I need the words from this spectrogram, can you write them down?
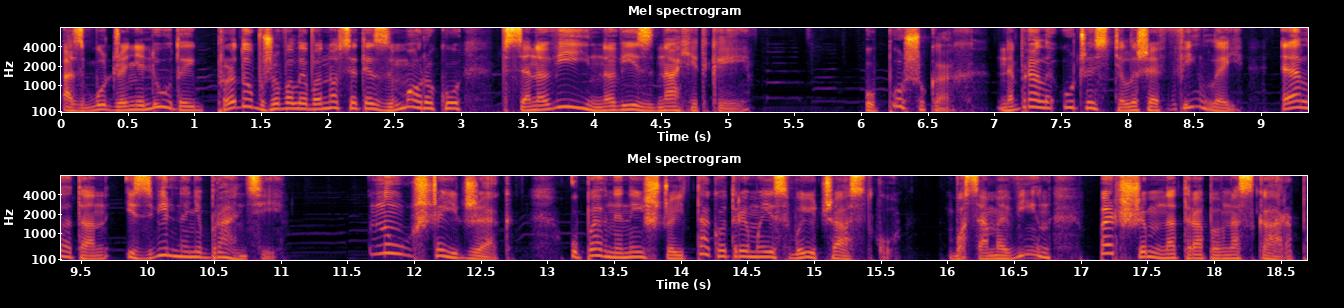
а збуджені люди продовжували виносити з мороку все нові й нові знахідки. У пошуках не брали участь лише Фінлей, Елатан і звільнені бранці. Ну, ще й Джек, упевнений, що й так отримає свою частку, бо саме він першим натрапив на скарб.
